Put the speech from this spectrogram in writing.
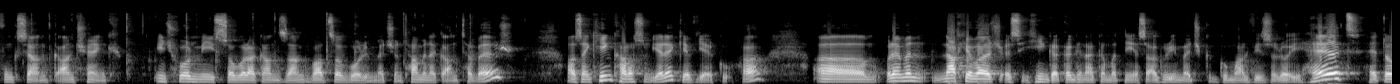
ֆունկցիան կանչենք ինչ որ մի սովորական զանգվածը որի մեջ ընդհանրապես կան թվեր ասենք 5 43 եւ 2 հա ուրեմն նախ եւ առաջ այս 5-ը կգնա կմտնի այս agree մեջ կգումարվի 0-ի հետ, հետո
